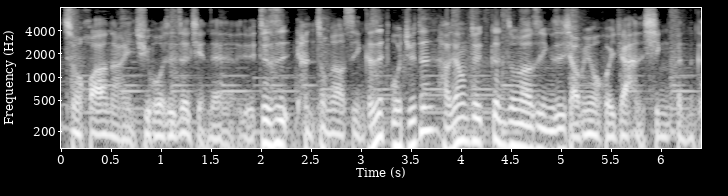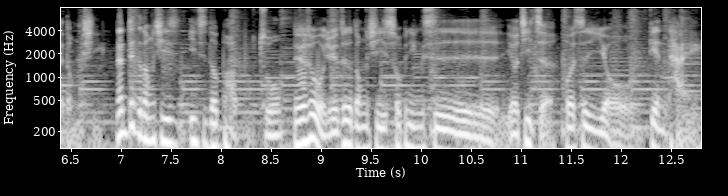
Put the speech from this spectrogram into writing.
说花到哪里去，或者是这钱在哪里，这是很重要的事情。可是我觉得好像最更重要的事情是小朋友回家很兴奋那个东西。那这个东西一直都不好捕捉，所以说我觉得这个东西说不定是有记者，或是有电台，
